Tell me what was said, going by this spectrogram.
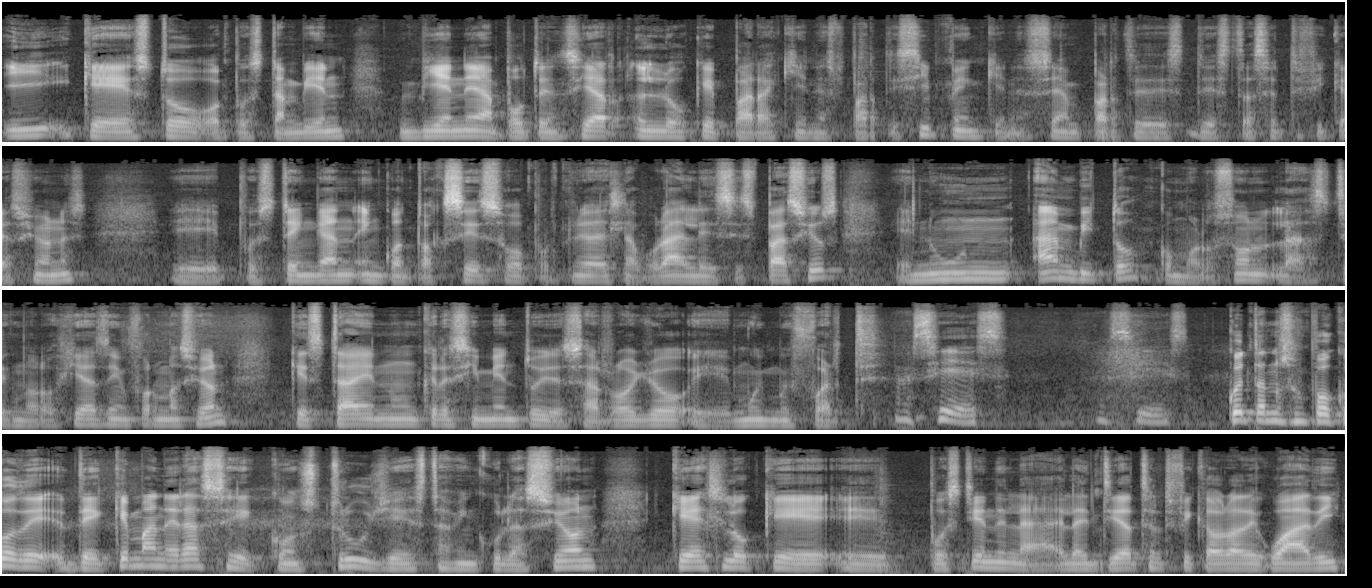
y que esto pues también viene a potenciar lo que para quienes participen, quienes sean parte de, estas certificaciones, eh, pues tengan en cuanto a acceso oportunidades laborales, espacios, en un ámbito como lo son las tecnologías de información que está en un crecimiento y desarrollo eh, muy, muy fuerte. Así es. Así es. Cuéntanos un poco de, de, qué manera se construye esta vinculación, qué es lo que eh, pues tiene la, entidad certificadora de WADI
